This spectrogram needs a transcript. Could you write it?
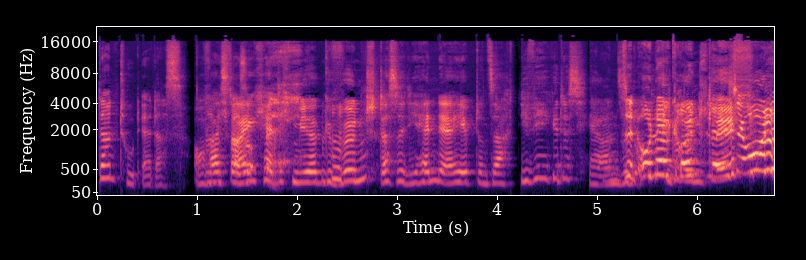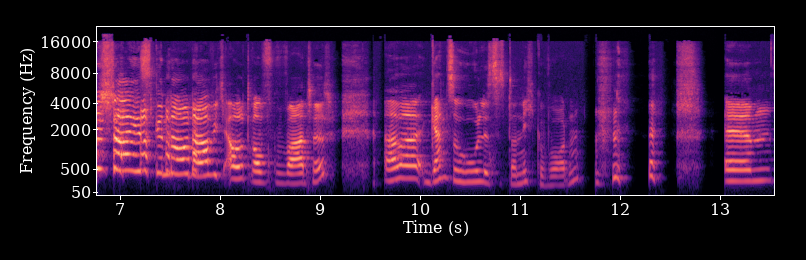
dann tut er das. Oh, weißt du, war so, eigentlich hätte ich mir gewünscht, dass er die Hände erhebt und sagt, die Wege des Herrn sind sind, unergründlich. unergründlich. Ohne Scheiß, genau, da habe ich auch drauf gewartet. Aber ganz so hohl ist es dann nicht geworden. ähm,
